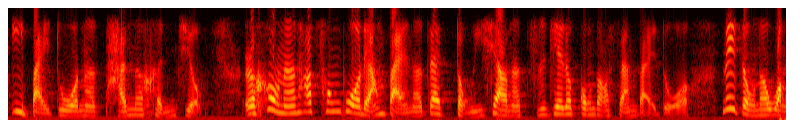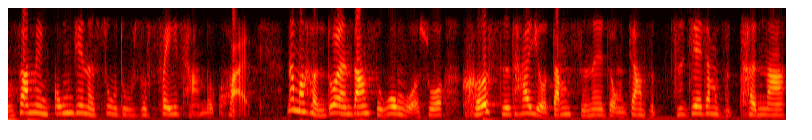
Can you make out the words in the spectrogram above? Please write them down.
一百多呢盘了很久，而后呢，它冲破两百呢，再抖一下呢，直接就攻到三百多，那种呢往上面攻坚的速度是非常的快。那么很多人当时问我说，何时他有当时那种这样子直接这样子喷啊，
